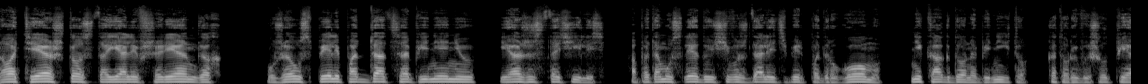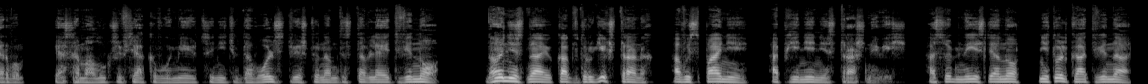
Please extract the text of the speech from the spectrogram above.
Но те, что стояли в шеренгах, уже успели поддаться опьянению и ожесточились, а потому следующего ждали теперь по-другому, не как Дона Бенито, который вышел первым. Я сама лучше всякого умею ценить удовольствие, что нам доставляет вино. Но не знаю, как в других странах, а в Испании опьянение — страшная вещь, особенно если оно не только от вина,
